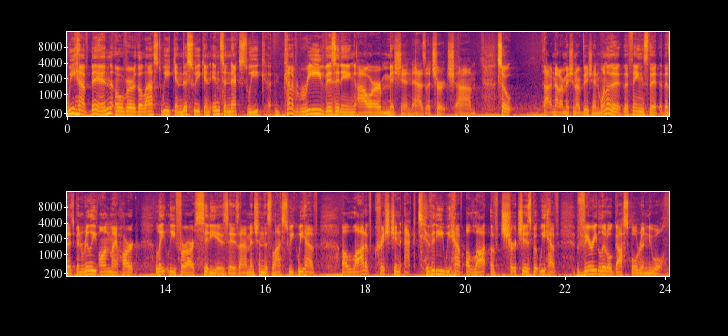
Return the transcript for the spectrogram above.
we have been over the last week and this week and into next week kind of revisiting our mission as a church. Um, so, uh, not our mission, our vision. One of the, the things that, that has been really on my heart lately for our city is, is, I mentioned this last week, we have a lot of Christian activity, we have a lot of churches, but we have very little gospel renewal.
